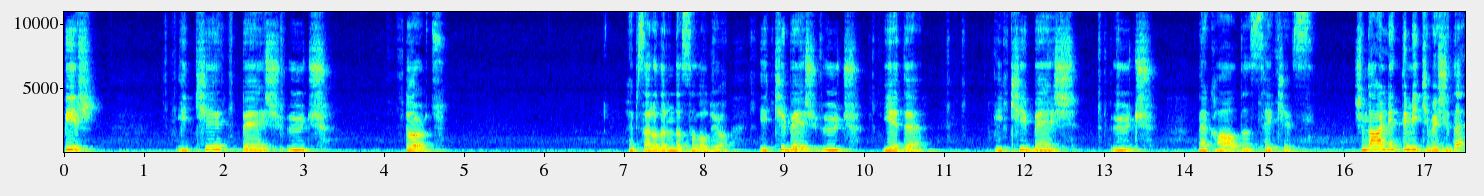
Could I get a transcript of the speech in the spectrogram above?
1 2 5 3 4 Hepsi aralarında asal oluyor. 2 5 3 7 2 5 3 ne kaldı? 8. Şimdi hallettim 2 5'i de.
